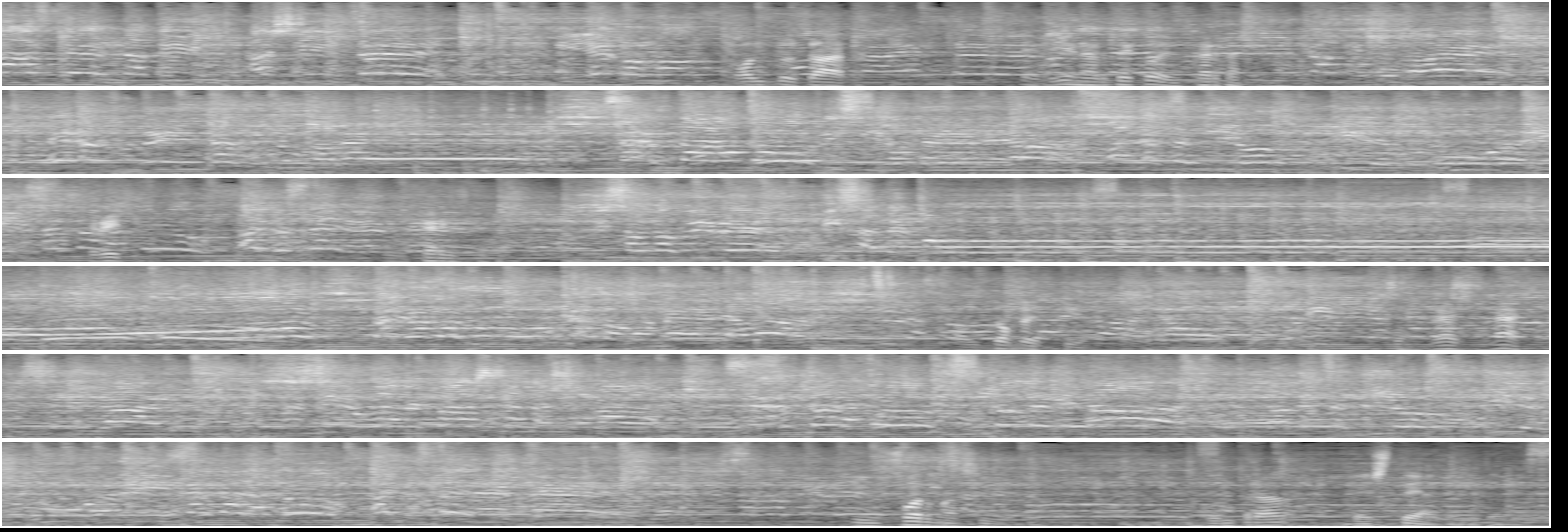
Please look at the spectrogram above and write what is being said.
Gaztetatik hasitzen Ilego non Kontu zar. Herrien arteko elkartasuna. Erantzunik carretera. Autogestión. Podrás besteak egiten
